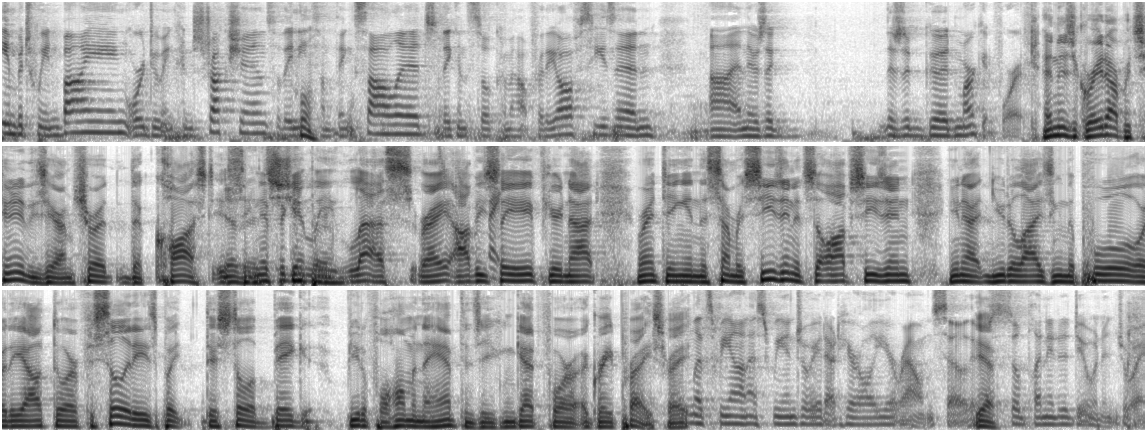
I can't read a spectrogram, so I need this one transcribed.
in between buying or doing construction, so they need something solid so they can still come out for the off season. Uh, and there's a there's a good market for it. And there's great opportunities here. I'm sure the cost is that it's significantly less, right? Obviously, if you're not renting in the summer season, it's the off season. You're not utilizing the pool or the outdoor facilities, but there's still a big, beautiful home in the Hamptons that you can get for a great price, right? Let's be honest, we enjoy it out here all year round, so there's Yeah. still plenty to do and enjoy.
